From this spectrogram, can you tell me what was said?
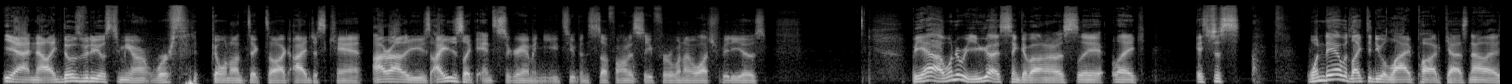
yeah, no, like those videos to me aren't worth going on TikTok. I just can't. I rather use I use like Instagram and YouTube and stuff honestly for when I watch videos. But yeah, I wonder what you guys think about it, honestly. Like it's just one day I would like to do a live podcast now that I,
